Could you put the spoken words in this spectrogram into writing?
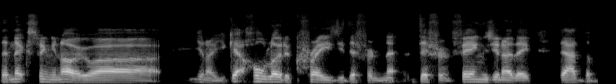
the next thing you know, uh, you know, you get a whole load of crazy different different things. You know, they they had the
